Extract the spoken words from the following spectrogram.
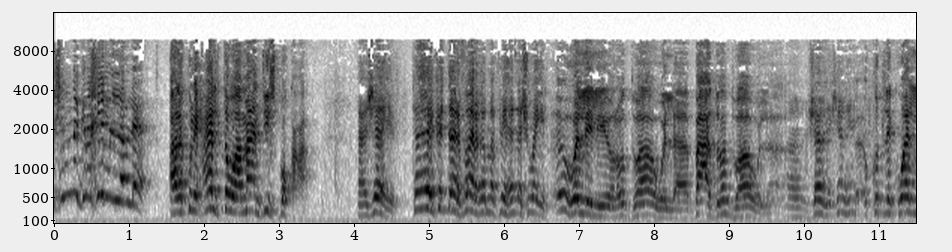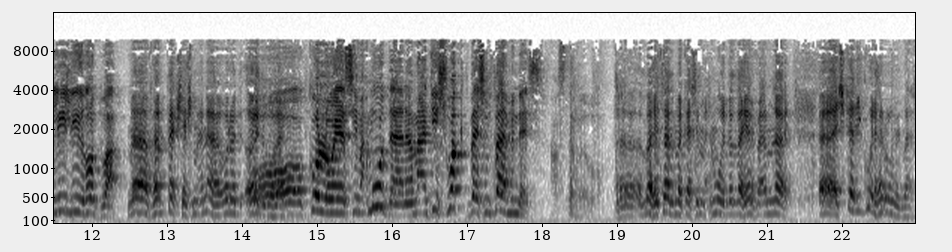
نجم نقرأ خير من الأولاد. على كل حال توا ما عنديش بقعة. عجايب. تا هاي كدار فارغة ما فيها إلا شوية. ولي لي ردوة ولا بعد ردوة ولا آه، شان شان قلت لك ولي لي ردوة ما فهمتكش إيش معناها غرد غرد أوه، كله يا سي محمود أنا ما عنديش وقت باش نفهم الناس. بابا. آه الله يسلمك يا سي محمود الله يرفع من نارك. آه، إيش كان يقول هالرومي بعد؟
